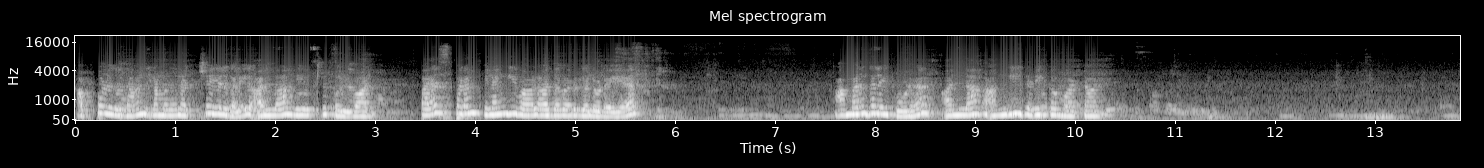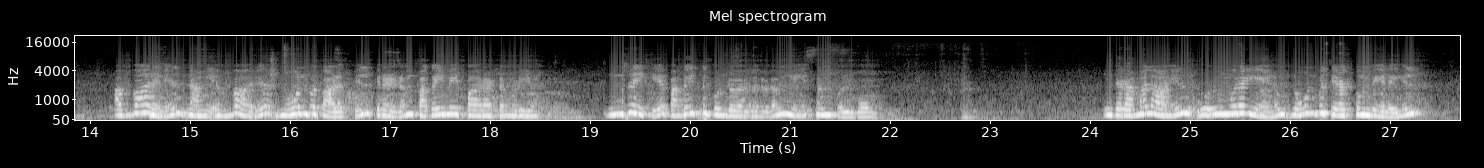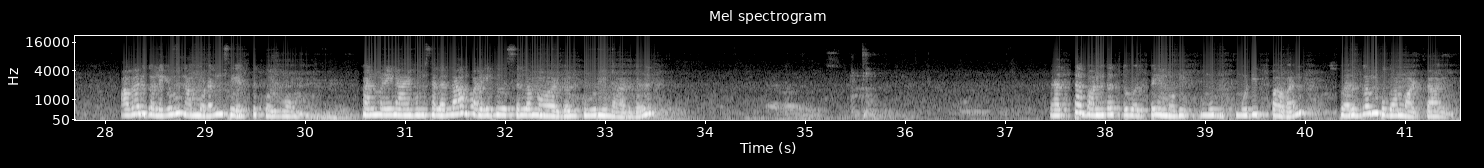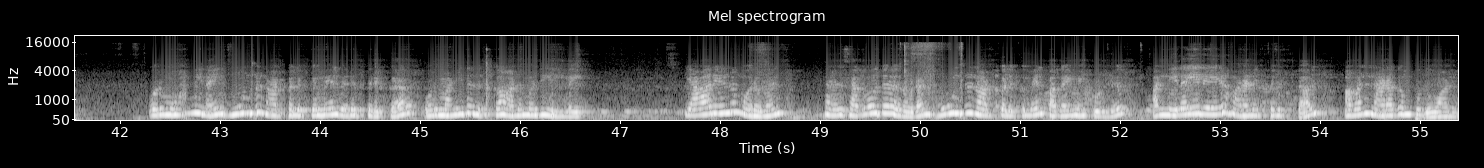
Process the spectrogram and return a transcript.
அப்பொழுதுதான் நமது நற்செயல்களை அல்லாஹ் ஏற்றுக்கொள்வான். பரஸ்பரம் பிணங்கி வாழாதவர்களுடைய அமல்களை கூட அல்லாஹ் அங்கீகரிக்க மாட்டான் அவ்வாறெனில் நாம் எவ்வாறு நோன்பு காலத்தில் பிறரிடம் பகைமை பாராட்ட முடியும்? இன்றைக்கே பகைத்து கொண்டவர்களிடம் நேசம் கொள்வோம். இந்த ரமலானில் ஒரு முறையேனும் நோன்பு திறக்கும் வேளையில் அவர்களையும் நம்முடன் சேர்த்துக் கொள்வோம். கண்மணி நாயகம் ஸல்லல்லாஹு வலைகு செல்லம் அவர்கள் கூறினார்கள் இரத்த பந்தத்துவத்தை முடி மு- முடிப்பவன் ஸ்வர்க்கம் புகமாட்டான் ஒரு முகமினை மூன்று நாட்களுக்கு மேல் வெறுத்திருக்க ஒரு மனிதனுக்கு அனுமதி இல்லை. யாரேனும் ஒருவன் தனது சகோதரருடன் மூன்று நாட்களுக்கு மேல் பகைமை கொண்டு அந்நிலையிலேயே மரணித்து விட்டால் அவன் நரகம் புகுவான்.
